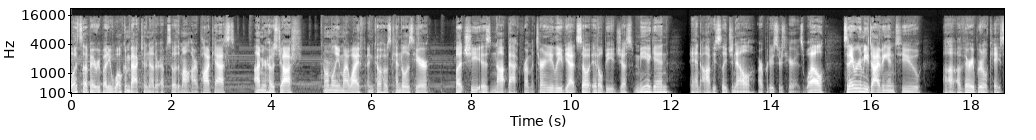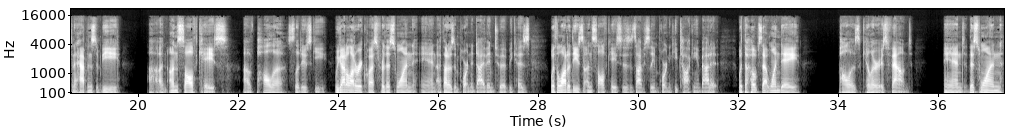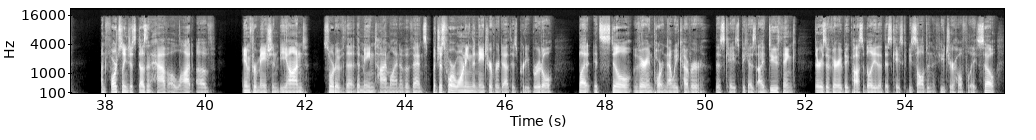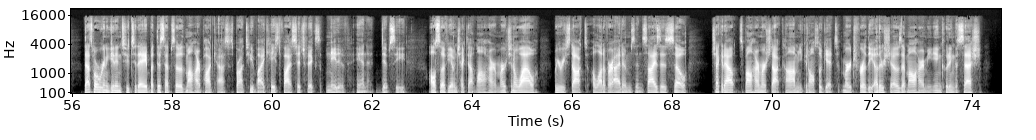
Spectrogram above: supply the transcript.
What's up, everybody? Welcome back to another episode of the Mile Higher Podcast. I'm your host, Josh. Normally, my wife and co host Kendall is here, but she is not back from maternity leave yet. So it'll be just me again. And obviously, Janelle, our producer's here as well. Today, we're going to be diving into uh, a very brutal case, and it happens to be uh, an unsolved case of Paula Sladewski. We got a lot of requests for this one, and I thought it was important to dive into it because with a lot of these unsolved cases, it's obviously important to keep talking about it with the hopes that one day Paula's killer is found. And this one, unfortunately, just doesn't have a lot of information beyond sort of the, the main timeline of events. But just forewarning, the nature of her death is pretty brutal. But it's still very important that we cover this case because I do think there is a very big possibility that this case could be solved in the future, hopefully. So that's what we're going to get into today. But this episode of the Mile Higher Podcast is brought to you by Casetify Stitch Fix, Native, and Dipsea. Also, if you haven't checked out Mile Higher merch in a while, we restocked a lot of our items and sizes. So check it out. It's milehighermerch.com. You can also get merch for the other shows at Mile Higher Media, including The Sesh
